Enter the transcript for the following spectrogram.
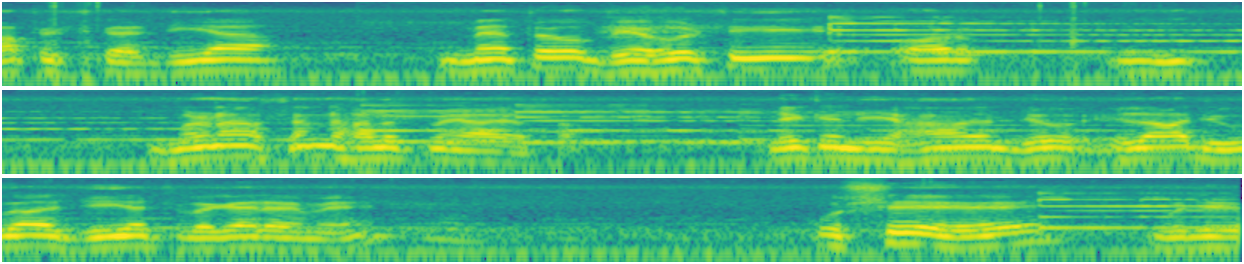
वापस कर दिया। मैं तो बेहोशी और मरणासन हालत में आया था। लेकिन यहाँ जो इलाज हुआ जीएच वगैरह में उससे मुझे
